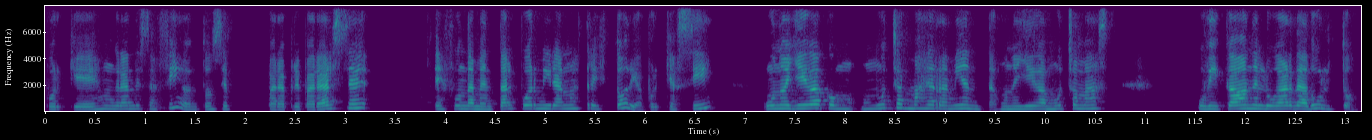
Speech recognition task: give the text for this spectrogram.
porque es un gran desafío. Entonces, para prepararse es fundamental poder mirar nuestra historia, porque así uno llega con muchas más herramientas, uno llega mucho más ubicado en el lugar de adulto,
